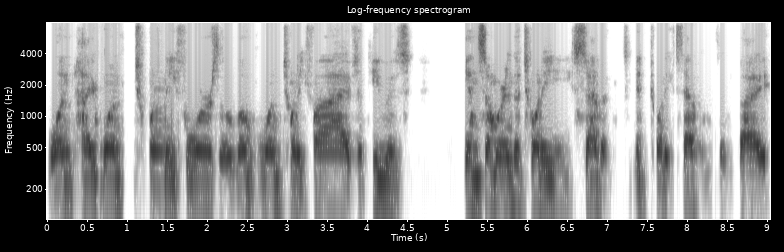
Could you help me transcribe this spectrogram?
one high 124s, the low 125s, and he was in somewhere in the 27s, mid 27s. And by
